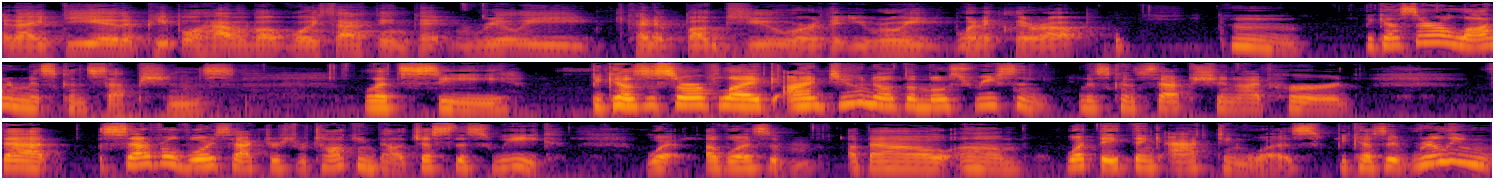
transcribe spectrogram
an idea that people have about voice acting that really kind of bugs you, or that you really want to clear up? Hmm. Because there are a lot of misconceptions. Let's see. Because it's sort of like, I do know the most recent misconception I've heard that several voice actors were talking about just this week what uh, was about um, what they think acting was. Because it really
